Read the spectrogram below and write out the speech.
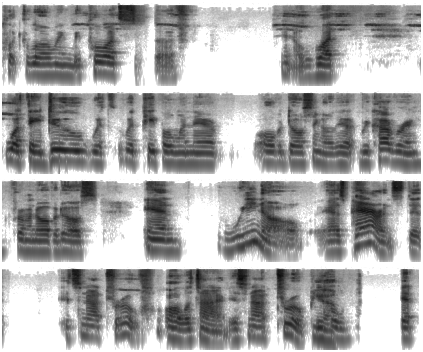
put glowing reports of you know what what they do with with people when they're overdosing or they're recovering from an overdose and we know as parents that it's not true all the time. It's not true. People yeah. get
